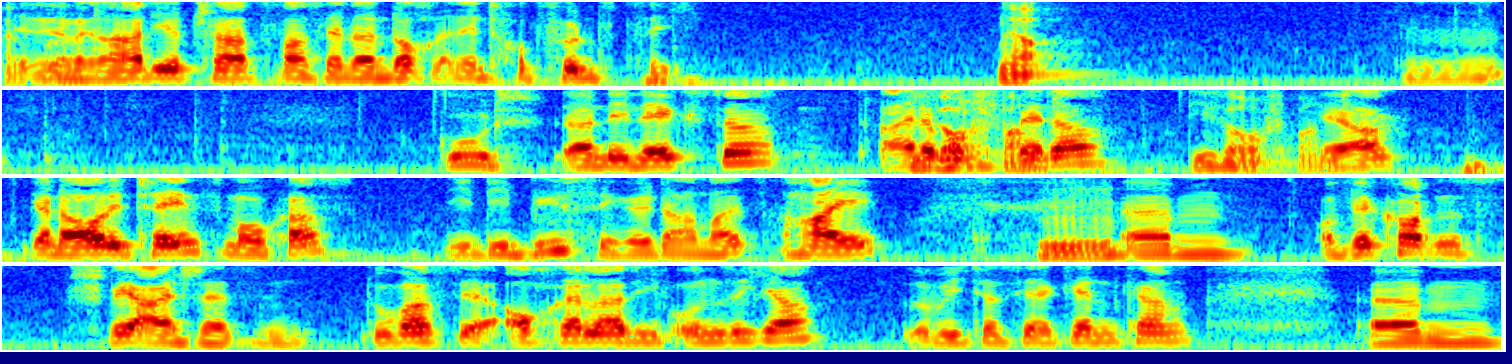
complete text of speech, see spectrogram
nee, in den Radiocharts war es ja dann doch in den Top 50. Ja. Mhm. Gut, dann die nächste. Eine Woche später. Die ist auch spannend. Ja, genau, die Chainsmokers. Die Debütsingle damals, Hi. Mhm. Ähm, und wir konnten es schwer einschätzen. Du warst ja auch relativ unsicher, so wie ich das hier erkennen kann. Ähm,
